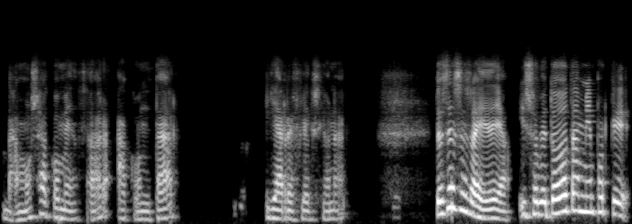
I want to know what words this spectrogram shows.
Vamos a comenzar a contar y a reflexionar. Entonces esa es la idea. Y sobre todo también porque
